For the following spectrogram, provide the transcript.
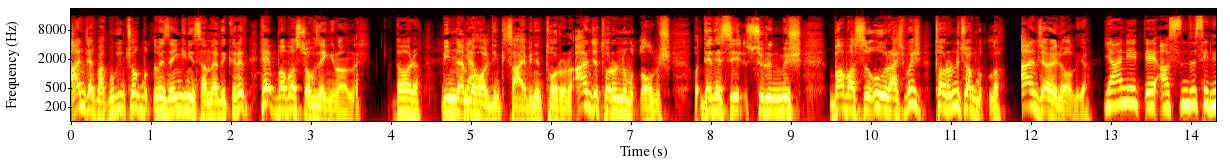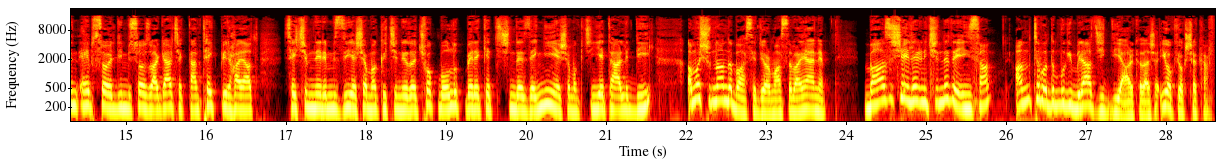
ancak bak bugün çok mutlu ve zengin insanlar dikkat et. Hep babası çok zengin olanlar. Doğru. Bilmem ne Ya- holding sahibinin torunu. Anca torunu mutlu olmuş. Dedesi sürünmüş, babası uğraşmış, torunu çok mutlu. Anca öyle oluyor. Yani e, aslında senin hep söylediğin bir söz var. Gerçekten tek bir hayat seçimlerimizi yaşamak için ya da çok bolluk bereket içinde zengin yaşamak için yeterli değil. Ama şundan da bahsediyorum aslında ben yani bazı şeylerin içinde de insan anlatamadım bugün biraz ciddi arkadaşlar. Yok yok şaka.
